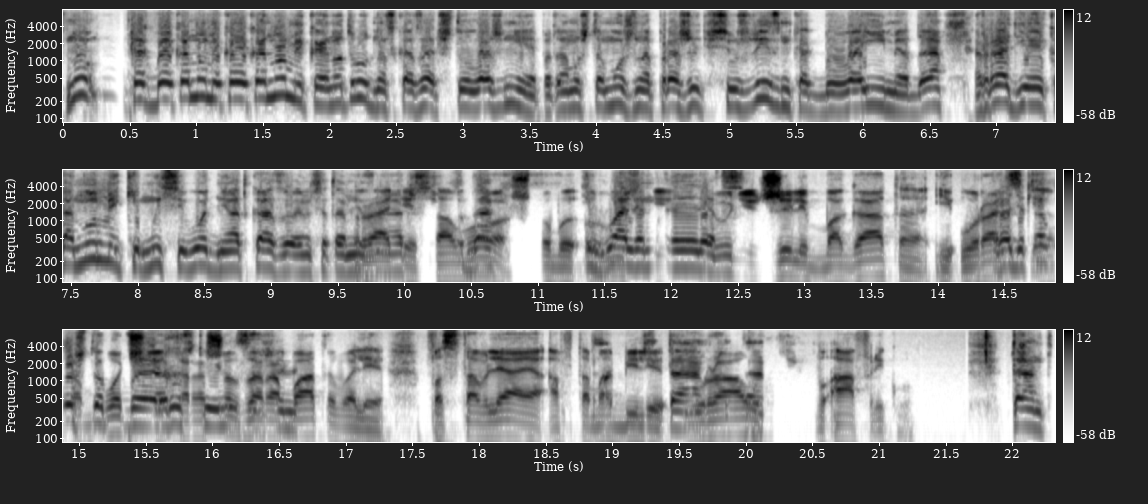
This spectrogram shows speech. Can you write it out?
Ну, как бы экономика экономикой, но трудно сказать, что важнее, потому что можно прожить всю жизнь как бы во имя, да, ради экономики мы сегодня отказываемся там, не знаю, Ради от всего, того, да, чтобы русские люди жили богато, и уральские того, чтобы рабочие русские хорошо люди жили- зарабатывали, поставляя автомобили Танки, Урал танки. в Африку. танки,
